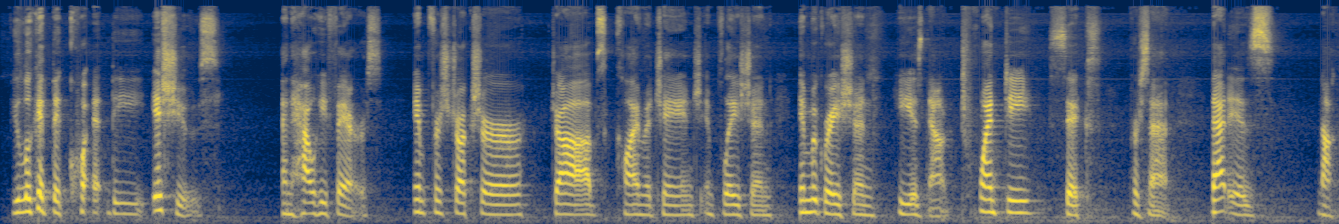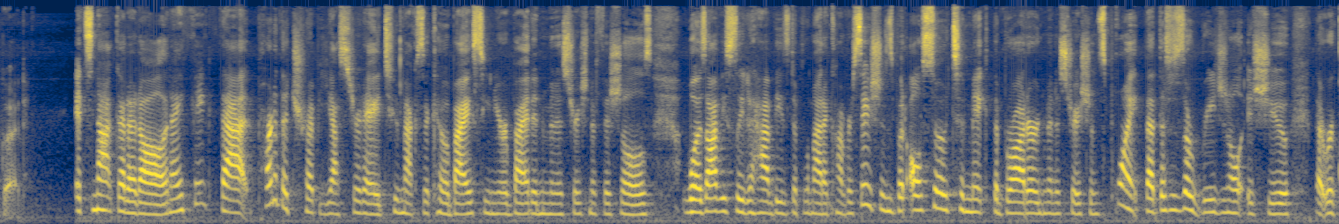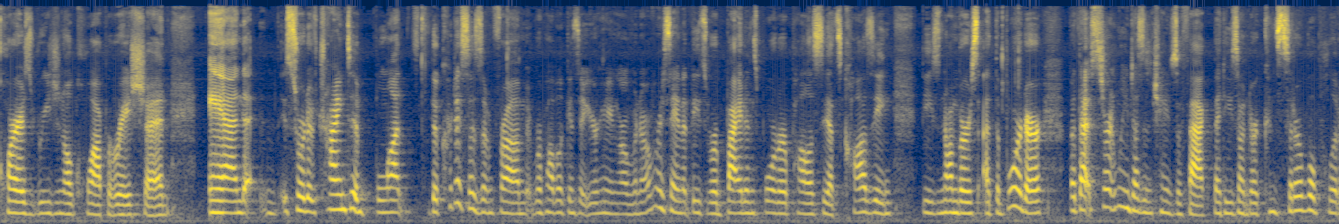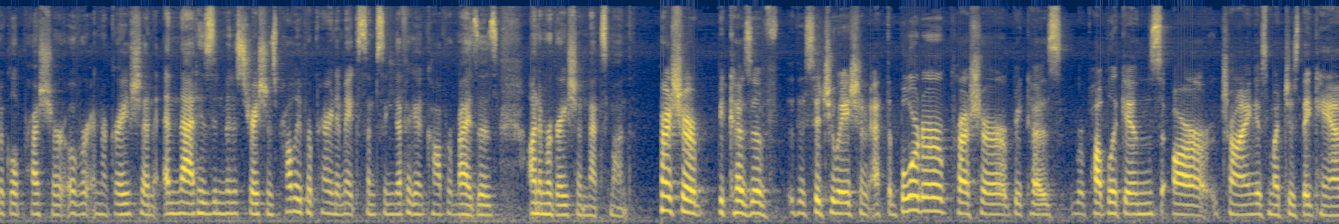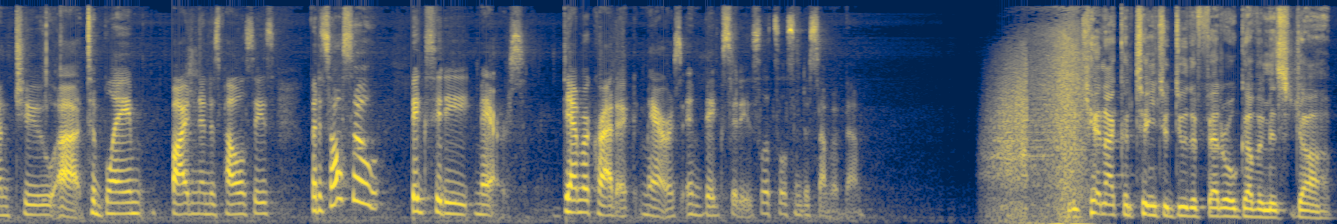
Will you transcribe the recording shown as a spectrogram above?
If you look at the, the issues and how he fares infrastructure, jobs, climate change, inflation, immigration he is down 26%. That is not good. It's not good at all. And I think that part of the trip yesterday to Mexico by senior Biden administration officials was obviously to have these diplomatic conversations, but also to make the broader administration's point that this is a regional issue that requires regional cooperation and sort of trying to blunt the criticism from Republicans that you're hearing over and over saying that these were Biden's border policy that's causing these numbers at the border. But that certainly doesn't change the fact that he's under considerable political pressure over immigration and that his administration is probably preparing to make some significant compromises on immigration next month. Pressure because of the situation at the border, pressure because Republicans are trying as much as they can to, uh, to blame Biden and his policies. But it's also big city mayors, Democratic mayors in big cities. Let's listen to some of them. We cannot continue to do the federal government's job.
